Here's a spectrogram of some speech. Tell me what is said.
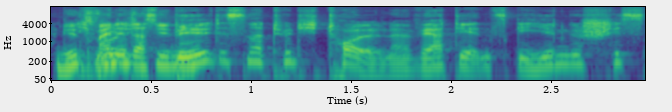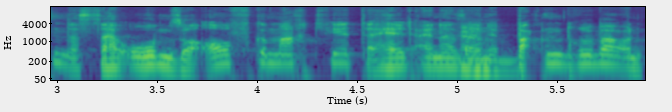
Und jetzt ich meine, das ich Bild ist natürlich toll. Ne? Wer hat dir ins Gehirn geschissen, dass da oben so aufgemacht wird? Da hält einer ja. seine Backen drüber und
